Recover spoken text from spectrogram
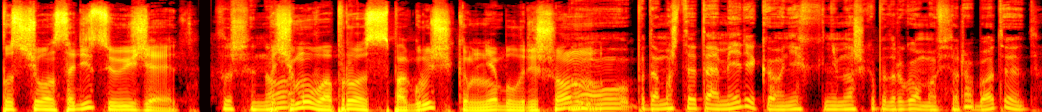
после чего он садится и уезжает. Слушай, ну... Почему вопрос с погрузчиком не был решен? Ну, потому что это Америка, у них немножко по-другому все работает.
